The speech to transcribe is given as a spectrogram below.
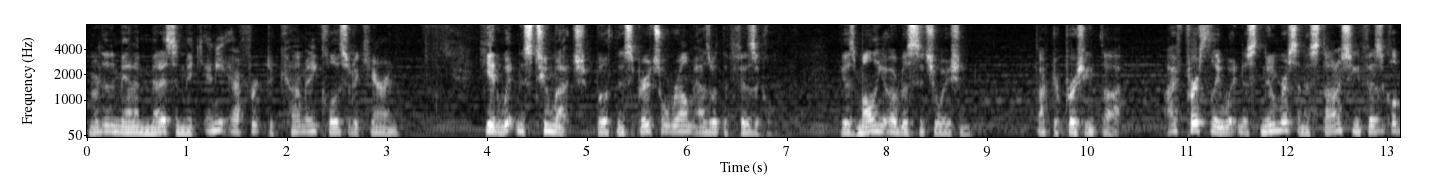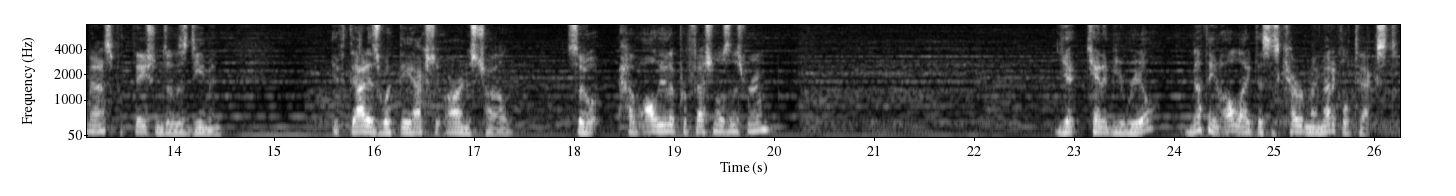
nor did the man of medicine make any effort to come any closer to Karen. He had witnessed too much, both in the spiritual realm as with the physical. He was mulling over the situation. Dr. Pershing thought, I've personally witnessed numerous and astonishing physical manifestations of this demon, if that is what they actually are in this child. So, have all the other professionals in this room? Yet, can it be real? Nothing at all like this is covered in my medical text.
